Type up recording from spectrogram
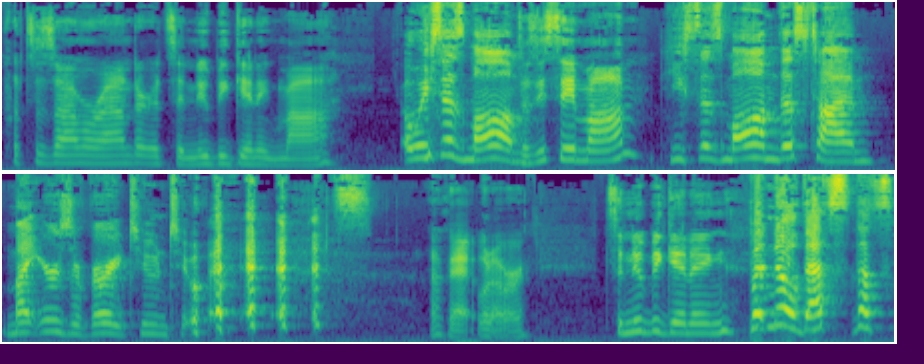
puts his arm around her. It's a new beginning ma. Oh, he says mom. does he say mom? He says mom this time. My ears are very tuned to it. Okay whatever it's a new beginning But no, that's that's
